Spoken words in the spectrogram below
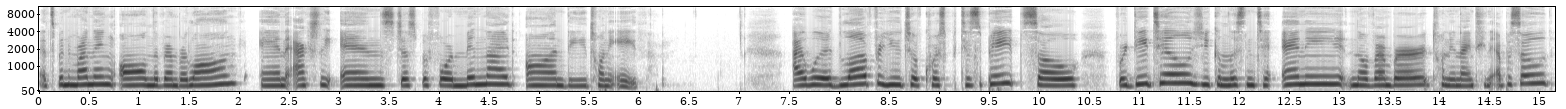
It's been running all November long and actually ends just before midnight on the 28th. I would love for you to, of course, participate. So, for details, you can listen to any November 2019 episode.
